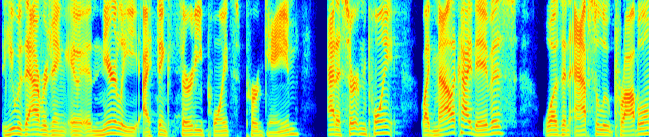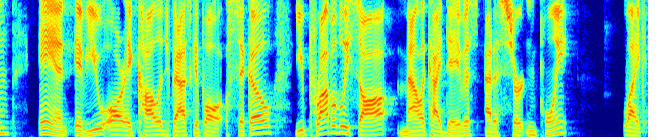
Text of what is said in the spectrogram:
He was averaging uh, nearly, I think, 30 points per game at a certain point. Like Malachi Davis was an absolute problem. And if you are a college basketball sicko, you probably saw Malachi Davis at a certain point. Like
